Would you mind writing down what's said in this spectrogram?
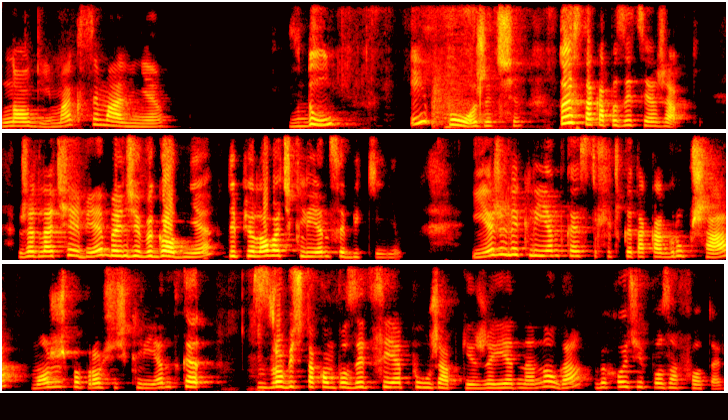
nogi maksymalnie w dół i położyć się. To jest taka pozycja żabki, że dla Ciebie będzie wygodnie depilować klientce bikini. Jeżeli klientka jest troszeczkę taka grubsza, możesz poprosić klientkę zrobić taką pozycję półżabki, że jedna noga wychodzi poza fotel.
